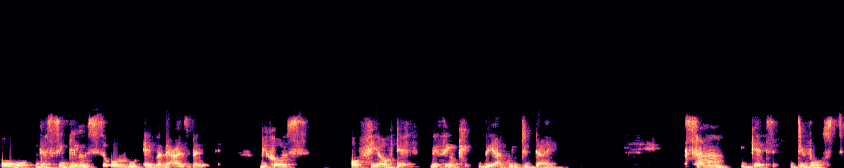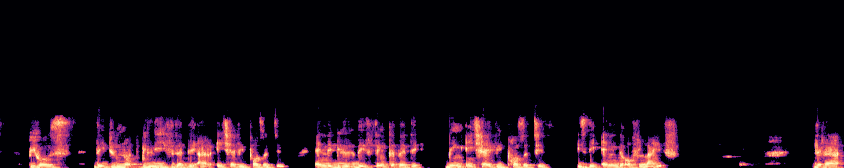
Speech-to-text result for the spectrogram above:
or their siblings or whoever, their husband, because of fear of death. They think they are going to die. Some get divorced because they do not believe that they are HIV positive and they, be, they think that being HIV positive is the end of life. There are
